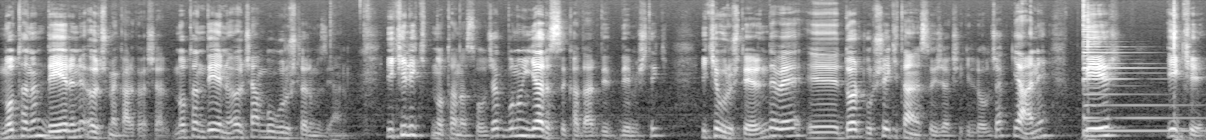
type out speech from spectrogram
notanın değerini ölçmek arkadaşlar. Notanın değerini ölçen bu vuruşlarımız yani. İkilik nota nasıl olacak? Bunun yarısı kadar de, demiştik. 2 vuruş değerinde ve e, 4 vuruşa 2 tane sığacak şekilde olacak. Yani 1, 2,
